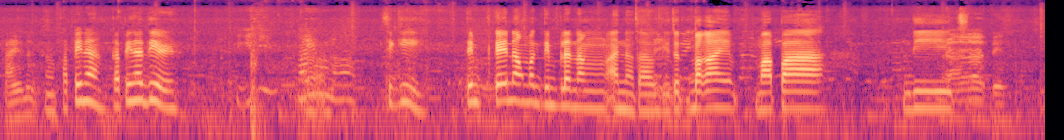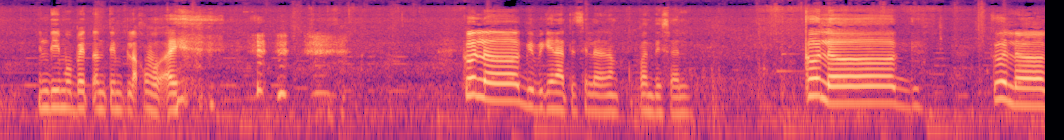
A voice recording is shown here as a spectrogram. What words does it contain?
Tayo na. Oh, kape na. Kape na, dear. Tayo na. Sige. Tim kayo na ang magtimpla ng ano tawag dito. Baka mapa hindi ate. hindi mo bet ang timpla ko ay. Kulog. Bibigyan natin sila ng pandesal. Kulog. Kulog.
